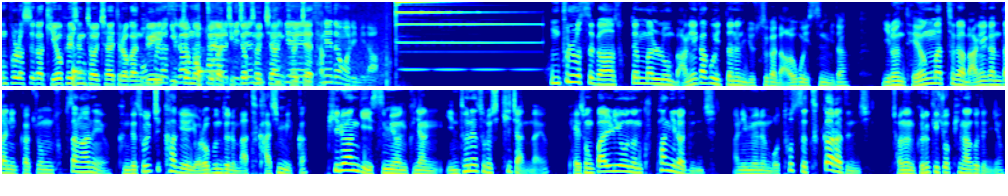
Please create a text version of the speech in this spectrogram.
홈플러스가 기업 회생 절차에 들어간 뒤 입점업주가 직접 설치한 결제 담세 덩어리입니다. 홈플러스가 속된 말로 망해가고 있다는 뉴스가 나오고 있습니다. 이런 대형마트가 망해간다니까 좀 속상하네요. 근데 솔직하게 여러분들은 마트 가십니까? 필요한 게 있으면 그냥 인터넷으로 시키지 않나요? 배송 빨리 오는 쿠팡이라든지 아니면은 뭐 토스 특가라든지 저는 그렇게 쇼핑하거든요.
